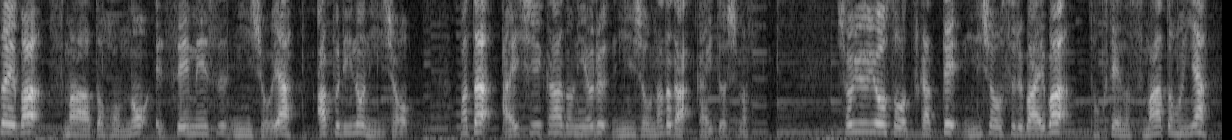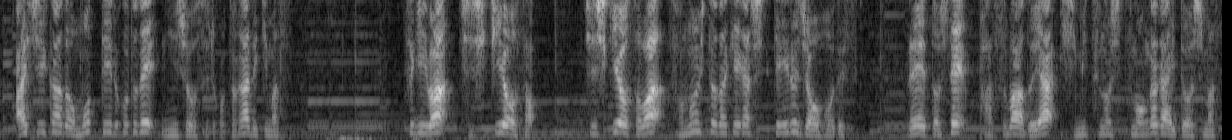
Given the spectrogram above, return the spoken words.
例えばスマートフォンの SMS 認証やアプリの認証。また IC カードによる認証などが該当します。所有要素を使って認証する場合は特定のスマートフォンや IC カードを持っていることで認証することができます。次は知識要素。知識要素はその人だけが知っている情報です。例としてパスワードや秘密の質問が該当します。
